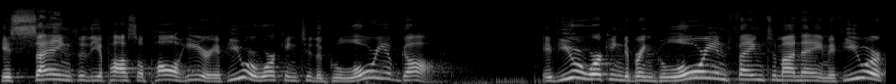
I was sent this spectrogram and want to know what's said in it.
is saying through the Apostle Paul here if you are working to the glory of God, if you are working to bring glory and fame to my name, if you are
